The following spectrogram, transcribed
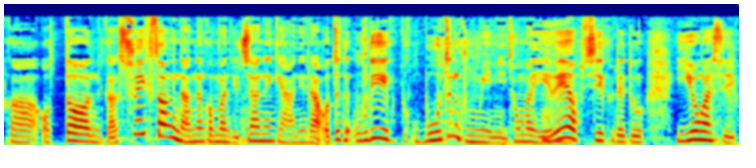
그러니까 어떤 그러니까 수익성이 나는 것만 유지하는 게 아니라 어쨌든 우리 모든 국민이 정말 예외 음. 없이 그래도 이용할 수 있고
